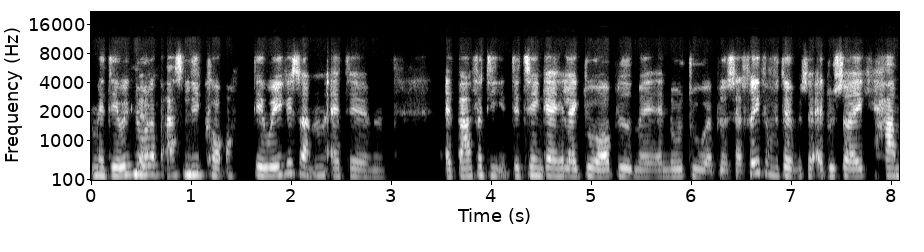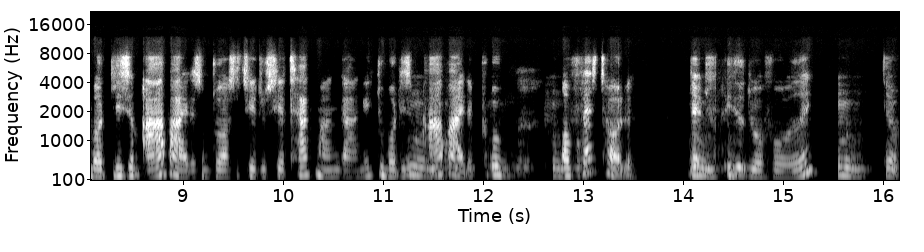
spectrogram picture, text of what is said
men det er jo ikke noget, der bare sådan lige kommer. Det er jo ikke sådan, at, øh, at bare fordi, det tænker jeg heller ikke, du har oplevet med, at nu du er blevet sat fri for fordømmelse, at du så ikke har måttet ligesom arbejde, som du også siger, du siger tak mange gange, ikke? Du må ligesom Mm. arbejde på Mm. at fastholde den Mm. frihed, du har fået, ikke? Mm. Jo.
